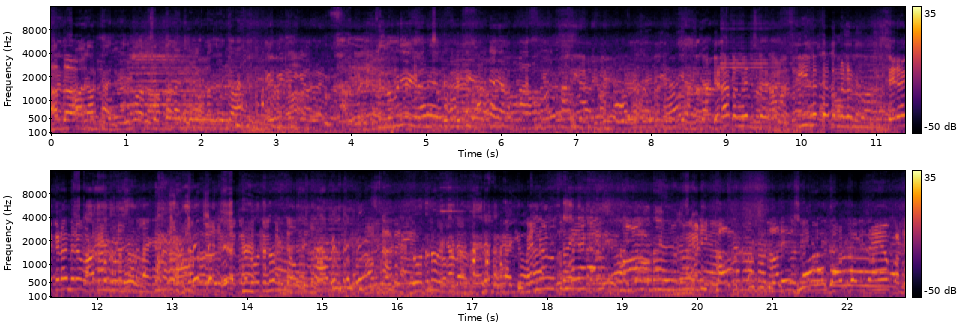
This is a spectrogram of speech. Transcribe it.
ਆਦਾ ਜਿਹੜਾ ਬੰਗਲ ਕੀ ਲੱਤਾ ਬੰਗਲ ਤੇਰਾ ਕਿਹੜਾ ਮੇਰਾ ਵਾਟਰ ਦੋ ਦਿਨ ਹੋ ਗਏ ਪਹਿਲਾਂ ਨੂੰ ਤੂੰ ਕਰ। ਜਿਹੜੀ ਕਾਲੇ ਸੀ ਉਹ ਦਰਦ ਦੇ ਵਿੱਚ ਆਇਆ ਕੱਢ।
